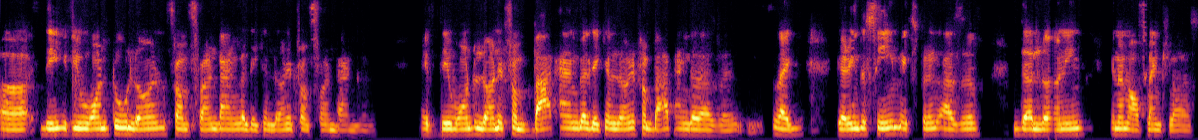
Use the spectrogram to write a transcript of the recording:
uh, they, if you want to learn from front angle, they can learn it from front angle. If they want to learn it from back angle, they can learn it from back angle as well. Like getting the same experience as if they're learning in an offline class.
